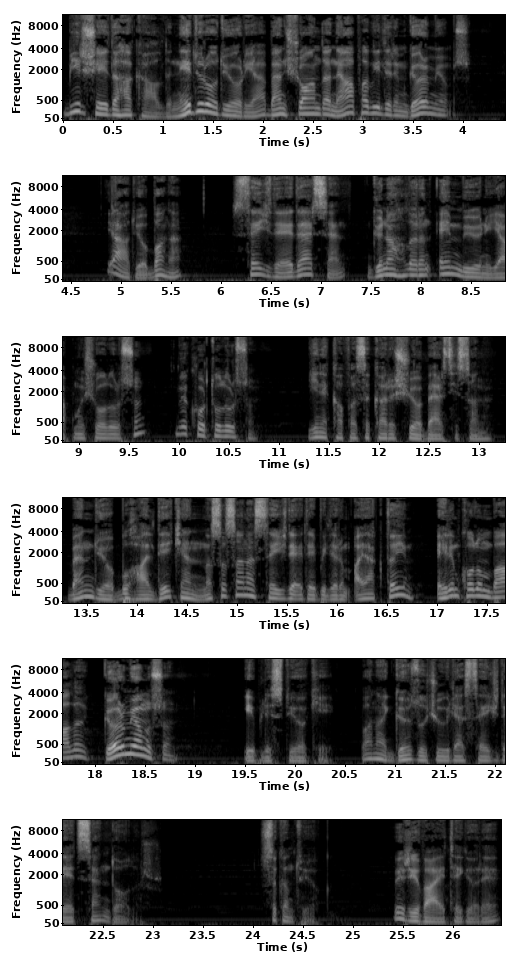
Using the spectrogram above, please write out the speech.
Bir şey daha kaldı. Nedir o diyor ya? Ben şu anda ne yapabilirim görmüyor musun? Ya diyor bana secde edersen günahların en büyüğünü yapmış olursun ve kurtulursun. Yine kafası karışıyor Bersisa'nın. Ben diyor bu haldeyken nasıl sana secde edebilirim ayaktayım. Elim kolum bağlı görmüyor musun? İblis diyor ki bana göz ucuyla secde etsen de olur. Sıkıntı yok. Ve rivayete göre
